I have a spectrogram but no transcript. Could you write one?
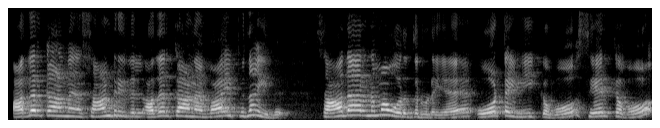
அதற்கான சான்றிதழ் அதற்கான வாய்ப்பு தான் இது. சாதாரணமாக ஒருத்தருடைய ஓட்டை நீக்கவோ சேர்க்கவோ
